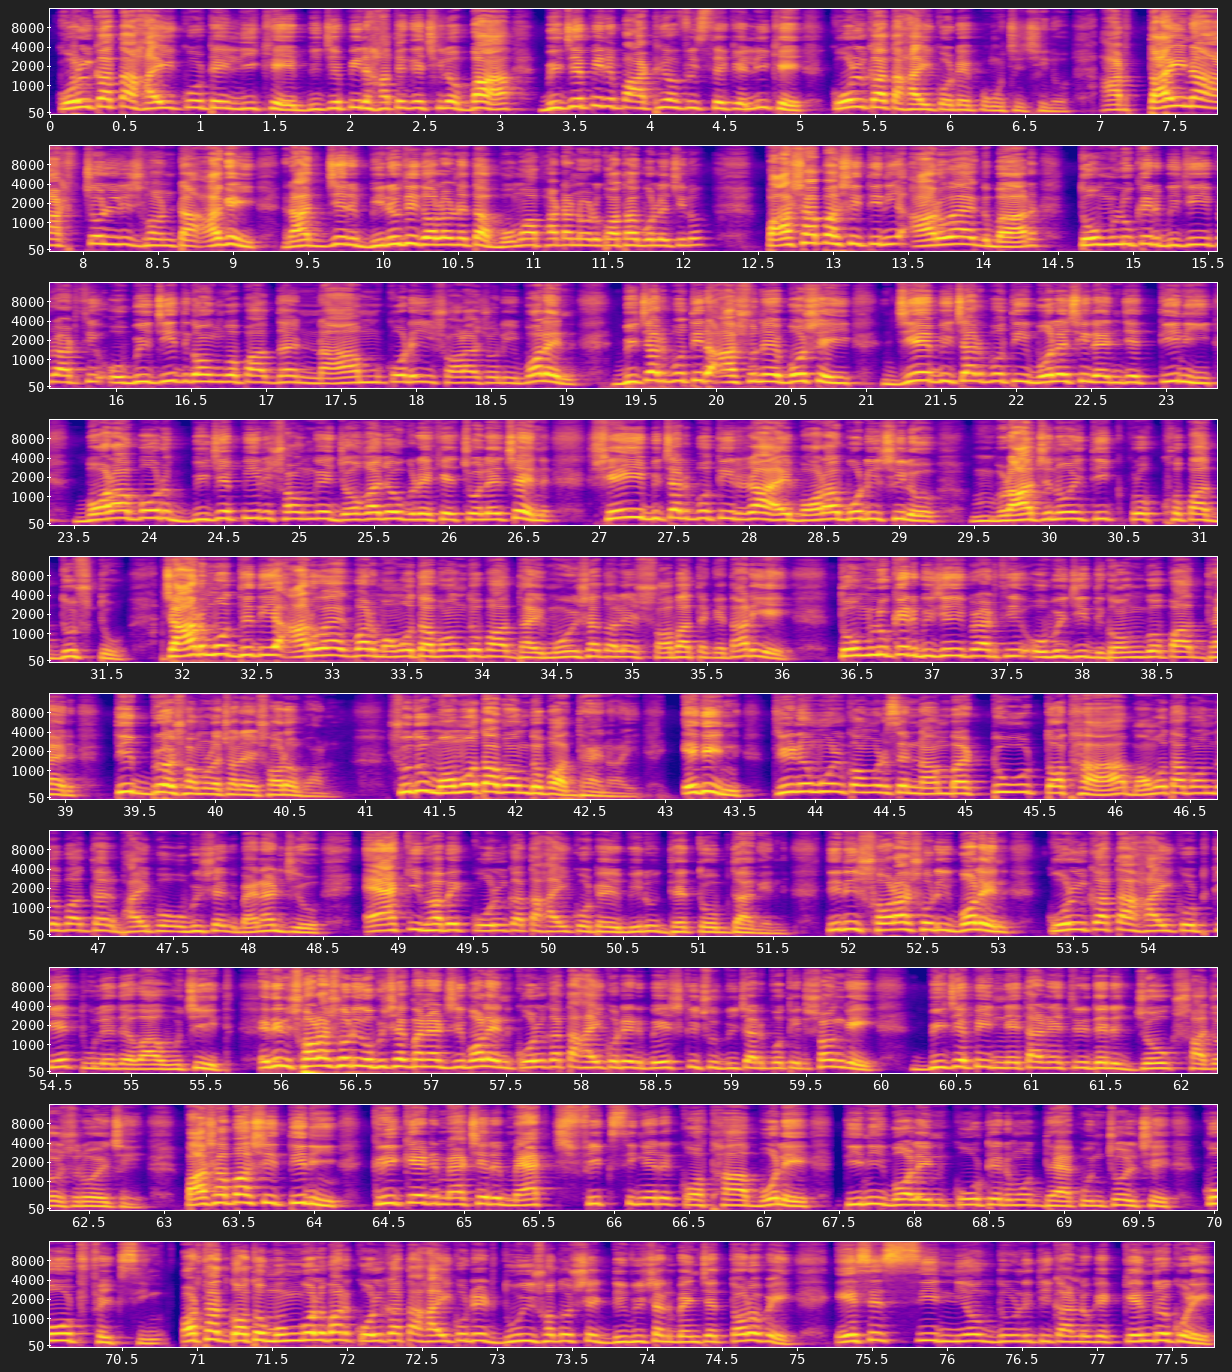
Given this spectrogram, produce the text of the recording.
কলকাতা হাইকোর্টে লিখে বিজেপির হাতে গেছিল বা বিজেপির পার্টি অফিস থেকে লিখে কলকাতা হাইকোর্টে পৌঁছেছিল। আর তাই না আটচল্লিশ ঘণ্টা আগেই রাজ্যের বিরোধী দলনেতা বোমা ফাটানোর কথা বলেছিল। পাশাপাশি তিনি আরও একবার তমলুকের বিজয়ী প্রার্থী অভিজিৎ গঙ্গোপাধ্যায়ের নাম করেই সরাসরি বলেন, বিচারপতির আসনে বসেই যে বিচারপতি বলেছিলেন যে তিনি বরাবর বিজেপির সঙ্গে যোগাযোগ রেখে চলেছেন, সেই বিচারপতির রায় বরাবরই ছিল রাজনৈতিক পক্ষপাত দুষ্টু। যার মধ্যে দিয়ে আরও একবার মমতা বন্দ্যোপাধ্যায় মহিষাদলের সভা থেকে দাঁড়িয়ে তমলুকের বিজয়ী প্রার্থী অভিজিৎ গঙ্গোপাধ্যায়ের তীব্র সমালোচনায় সরব হন। শুধু মমতা বন্দ্যোপাধ্যায় নয় এদিন তৃণমূল কংগ্রেসের নাম্বার টু তথা মমতা বন্দ্যোপাধ্যায়ের ভাইপো অভিষেক ব্যানার্জিও একইভাবে কলকাতা হাইকোর্টের বিরুদ্ধে তোপ দাগেন। তিনি সরাসরি বলেন, কলকাতা হাইকোর্টকে তুলে দেওয়া উচিত। এদিন সরাসরি অভিষেক ব্যানার্জি বলেন, কলকাতা হাইকোর্টের বেশ কিছু বিচারপতির সঙ্গে বিজেপির নেতা নেত্রীদের যোগ সাজস রয়েছে। পাশাপাশি তিনি ক্রিকেট ম্যাচের ম্যাচ ফিক্সিংয়ের কথা বলে তিনি বলেন, কোর্টের মধ্যে এখন চলছে কোর্ট ফিক্সিং। অর্থাৎ গত মঙ্গলবার কলকাতা হাইকোর্টের দুই সদস্যের ডিভিশন বেঞ্চের তরফে এসএসসি নিয়োগ দুর্নীতি কাণ্ডকে কেন্দ্র করে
